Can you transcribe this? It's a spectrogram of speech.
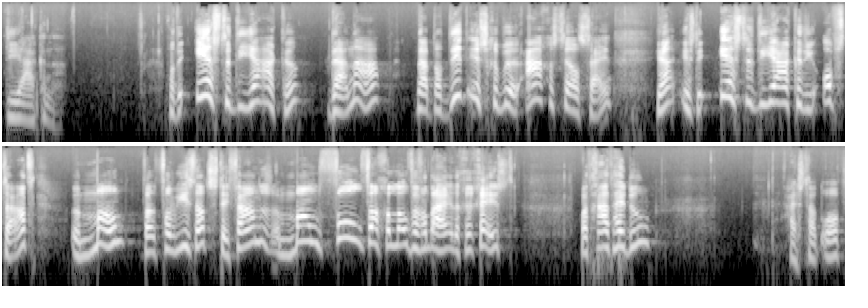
diakenen. Want de eerste diaken daarna nadat dit is gebeurd, aangesteld zijn, ja, is de eerste diaken die opstaat, een man, van wie is dat? Stefanus, een man vol van geloven van de Heilige Geest. Wat gaat hij doen? Hij staat op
